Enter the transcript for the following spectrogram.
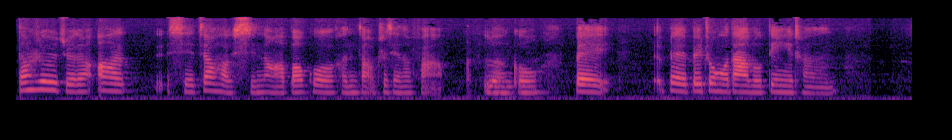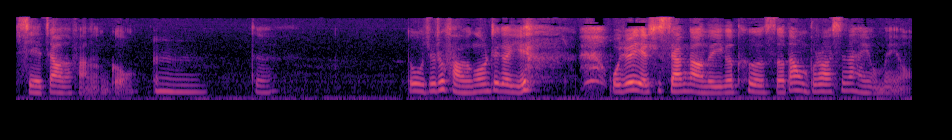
当时就觉得啊，邪教好洗脑啊，包括很早之前的法轮功被被被中国大陆定义成邪教的法轮功。嗯，对。对，我觉得法轮功这个也，我觉得也是香港的一个特色，但我不知道现在还有没有。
